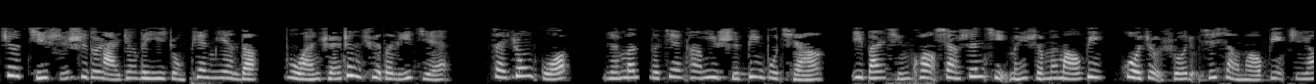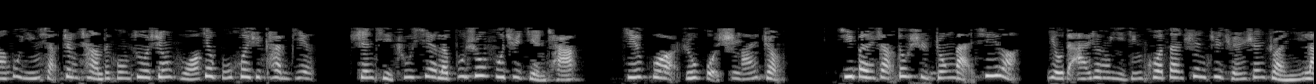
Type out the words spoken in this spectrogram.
这其实是对癌症的一种片面的、不完全正确的理解。在中国，人们的健康意识并不强，一般情况下，身体没什么毛病，或者说有些小毛病，只要不影响正常的工作生活，就不会去看病。身体出现了不舒服，去检查。结果，如果是癌症，基本上都是中晚期了。有的癌症已经扩散，甚至全身转移了。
